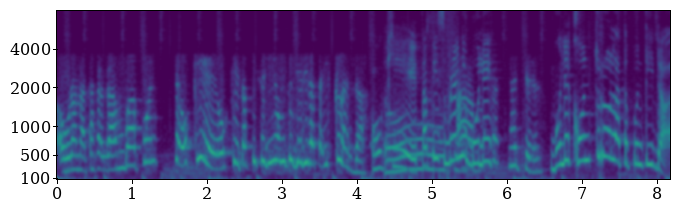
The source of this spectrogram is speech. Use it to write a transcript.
orang nak tangkap gambar pun saya okey, okey. Tapi senyum tu jadi dah tak ikhlas dah. Okey, Oh. tapi sebenarnya Ah, boleh sengaja. boleh kontrol ataupun tidak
